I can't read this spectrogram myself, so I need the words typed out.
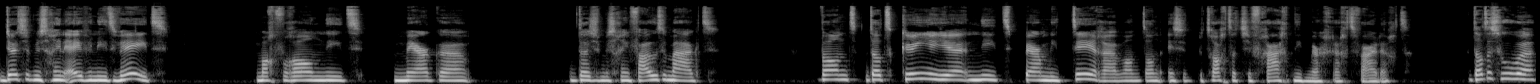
dat je het misschien even niet weet. Mag vooral niet merken dat je misschien fouten maakt. Want dat kun je je niet permitteren, want dan is het bedrag dat je vraagt niet meer gerechtvaardigd. Dat is hoe we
